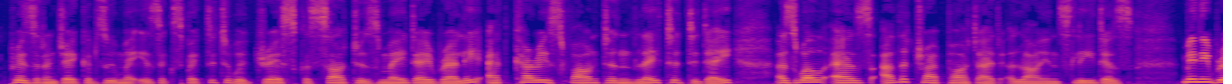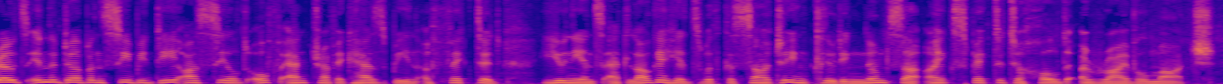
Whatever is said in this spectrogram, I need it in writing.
President Jacob Zuma is expected to address COSATU's May Day rally at Curry's Fountain later today, as well as other tripartite alliance leaders. Many roads in the Durban CBD are sealed off and traffic has been affected. Unions at loggerheads with Kasatu, including NUMSA, are expected to hold a rival march.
